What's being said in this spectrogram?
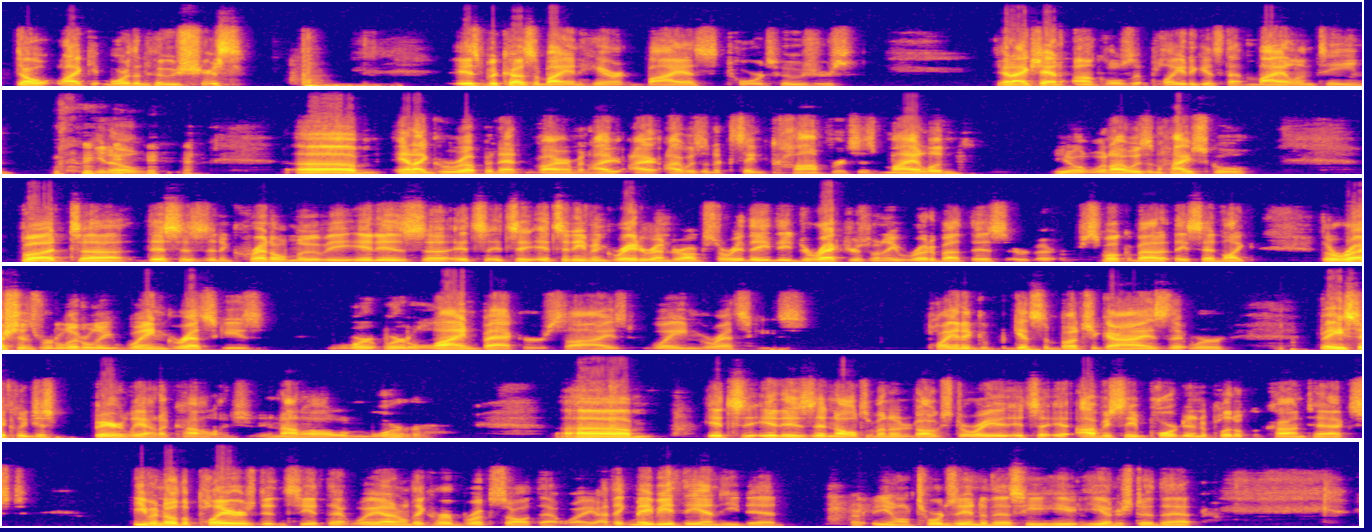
don't like it more than Hoosiers is because of my inherent bias towards Hoosiers. And I actually had uncles that played against that Milan team, you know. um, and I grew up in that environment. I, I, I was in the same conference as Milan, you know, when I was in high school. But uh, this is an incredible movie. It is. Uh, it's it's it's an even greater underdog story. They, the directors, when they wrote about this or, or spoke about it, they said like the Russians were literally Wayne Gretzky's were, were linebacker sized Wayne Gretzky's playing against a bunch of guys that were basically just barely out of college, and not all of them were. Um, it's it is an ultimate underdog story. It's uh obviously important in a political context, even though the players didn't see it that way. I don't think Herb Brooks saw it that way. I think maybe at the end he did. You know, towards the end of this, he he he understood that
